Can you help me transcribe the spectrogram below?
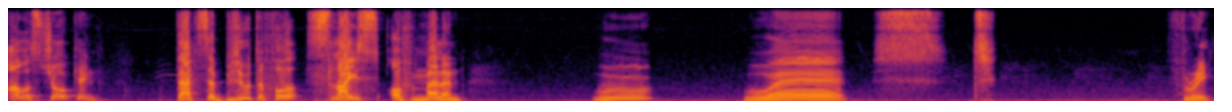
I was joking. That's a beautiful slice of melon. Woo. West. Three.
